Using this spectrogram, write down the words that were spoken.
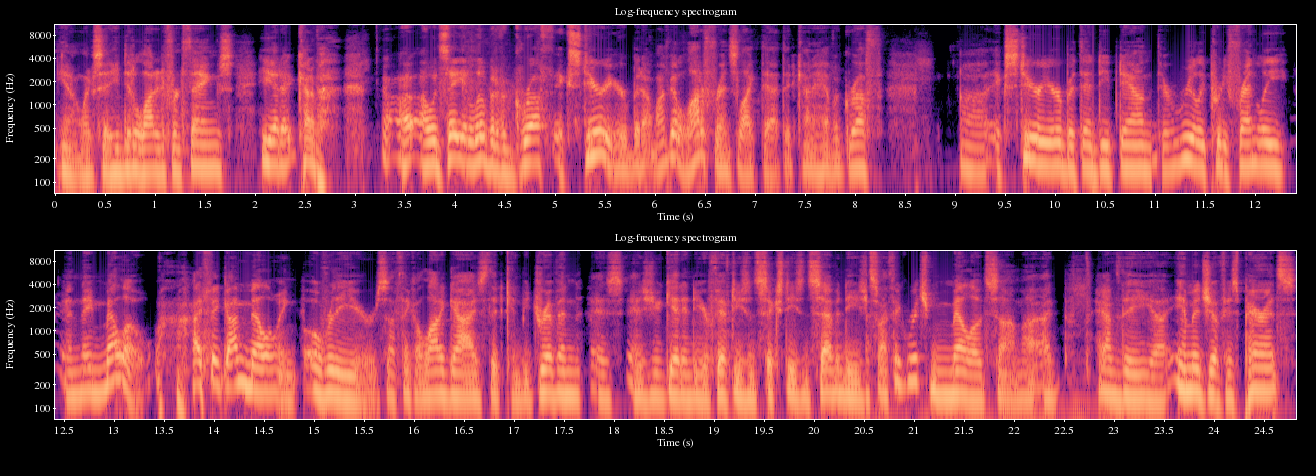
you know, like I said, he did a lot of different things. He had a kind of, I would say, he had a little bit of a gruff exterior, but I've got a lot of friends like that that kind of have a gruff uh, exterior, but then deep down, they're really pretty friendly and they mellow. I think I'm mellowing over the years. I think a lot of guys that can be driven as, as you get into your 50s and 60s and 70s. So I think Rich mellowed some. I, I have the uh, image of his parents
